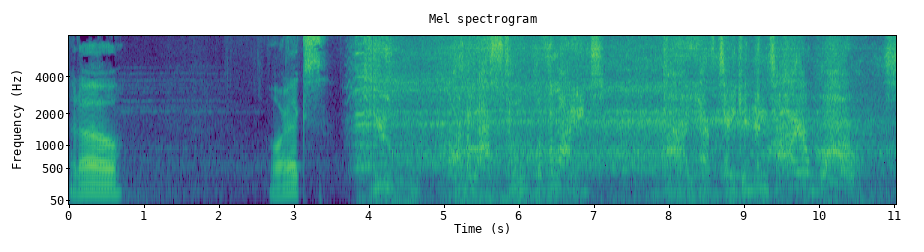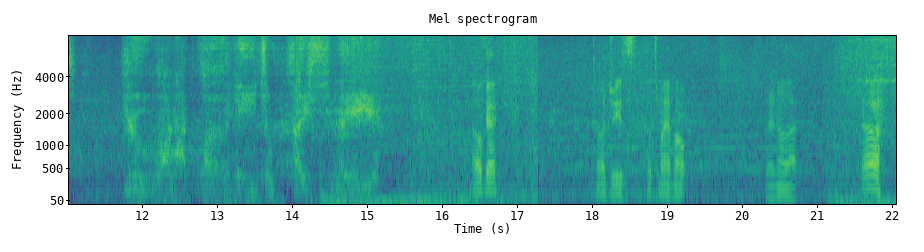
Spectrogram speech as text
Hello? Okay. Oh jeez, that's my emote. I didn't know that. Ah.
